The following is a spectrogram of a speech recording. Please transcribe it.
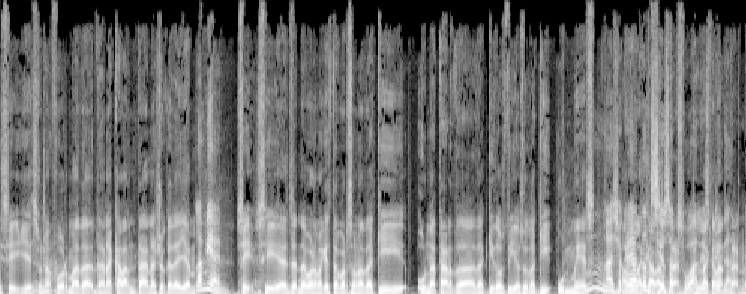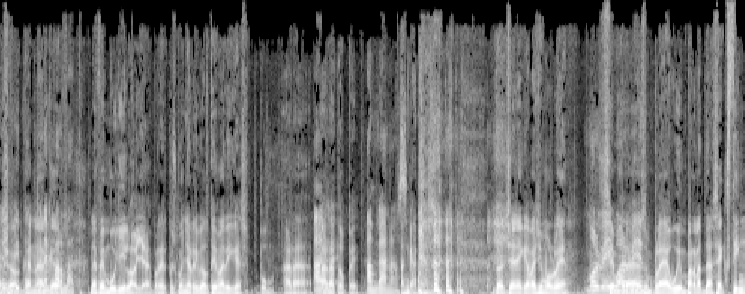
sí, i és una forma d'anar calentant això que dèiem. L'ambient. Sí, sí, ens hem de veure amb aquesta persona d'aquí una tarda, d'aquí dos dies o d'aquí un mes. Mm, això crea tensió calentant, sexual, és veritat, calentant, és això, veritat, que anar, que n'hem parlat. anar fent bullir l'olla, perquè després quan hi arribi el tema digues, pum, ara, ara a tope. Amb ganes. Amb ganes. doncs, Xeni, que vagi molt bé. Molt bé, Sempre igualment. és un plaer. Avui hem parlat de sexting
